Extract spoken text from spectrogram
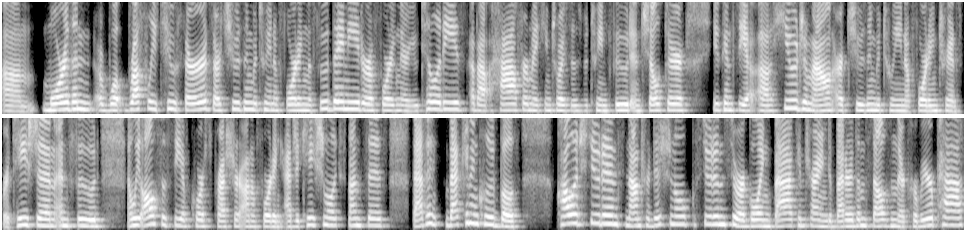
Um, more than what roughly two thirds are choosing between affording the food they need or affording their utilities. About half are making choices between food and shelter. You can see a, a huge amount are choosing between affording transportation and food. And we also see, of course, pressure on affording educational expenses. That, that can include both college students, non-traditional students who are going back and trying to better themselves in their career path,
